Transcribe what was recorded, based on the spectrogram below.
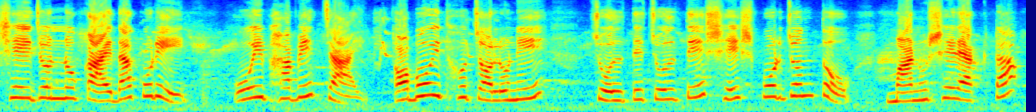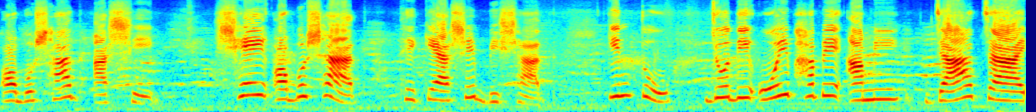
সেই জন্য কায়দা করে ওইভাবে চাই। অবৈধ চলনে চলতে চলতে শেষ পর্যন্ত মানুষের একটা অবসাদ আসে। সেই অবসাদ থেকে আসে বিষাদ। কিন্তু যদি ওইভাবে আমি যা চাই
